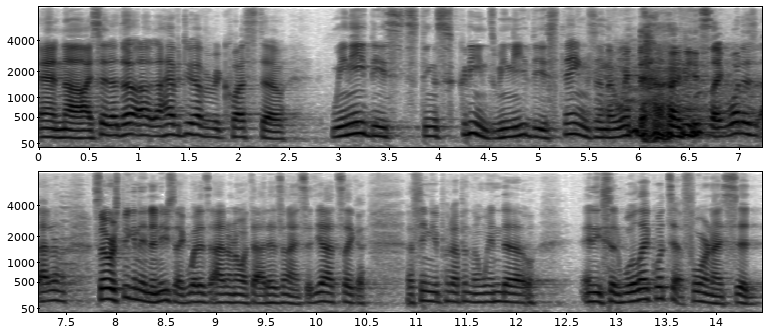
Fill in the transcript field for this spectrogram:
And uh, I said, uh, I have, do have a request, though. We need these things, screens. We need these things in the window. and he's like, what is, I don't know. So we're speaking in Indonesian, like, what is, I don't know what that is. And I said, yeah, it's like a, a thing you put up in the window. And he said, well, like, what's that for? And I said,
